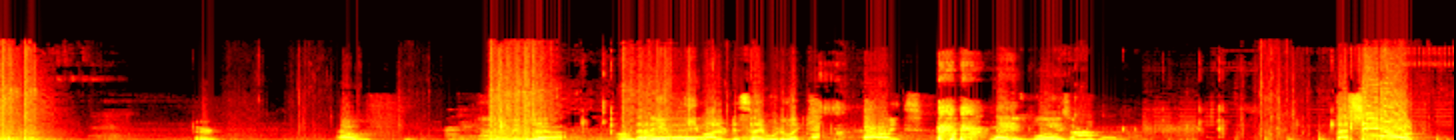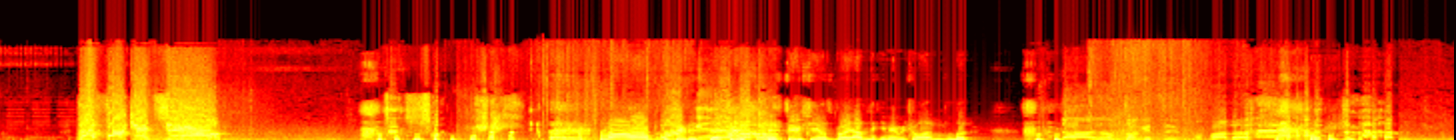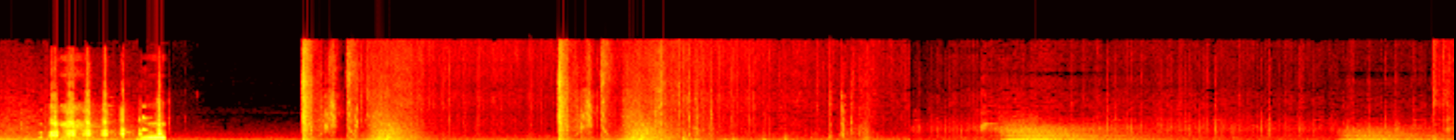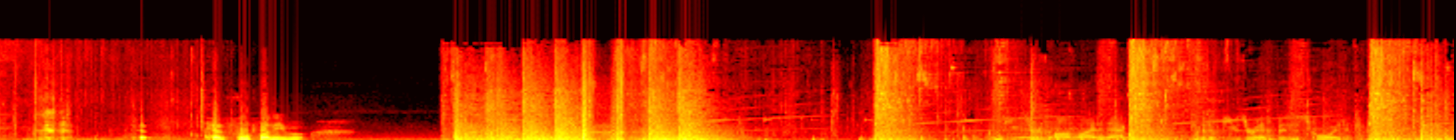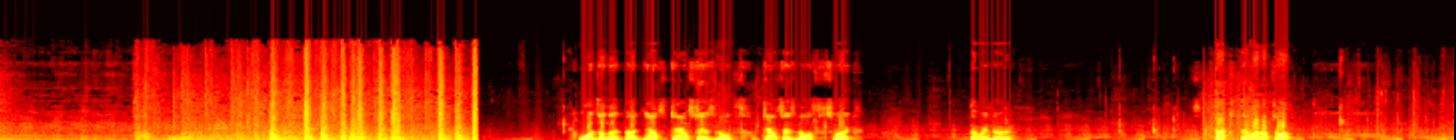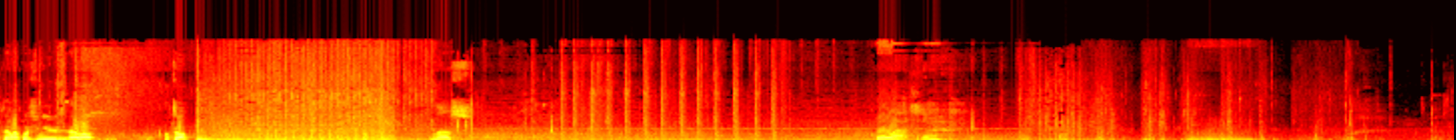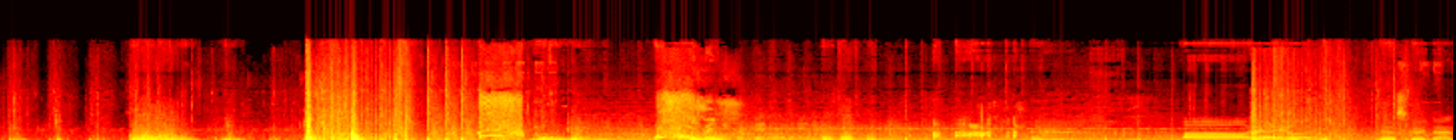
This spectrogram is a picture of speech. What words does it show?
Who? Oh. Yeah. I'm That uh, done. EMP might have disabled electronics. Uh, Ladies, boys, have a good one. The shield! Ah, the fucking shield! Oh, dude, there's, there's, two, there's two shields, bro. I don't think you know which one. Look. No, I'm talking to my brother. Ah. That's so funny, bro. Diffuser is online and active. The diffuser has been destroyed. Op 4 eliminated. One's on the uh, now downstairs north. Downstairs north. Smoke. That window. Back. Thermite up top. Thermite pushing you, Ela. Up top. Nice. Cool ass? Have been eliminated. Oh, yeah, you're, you're screwed, man.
